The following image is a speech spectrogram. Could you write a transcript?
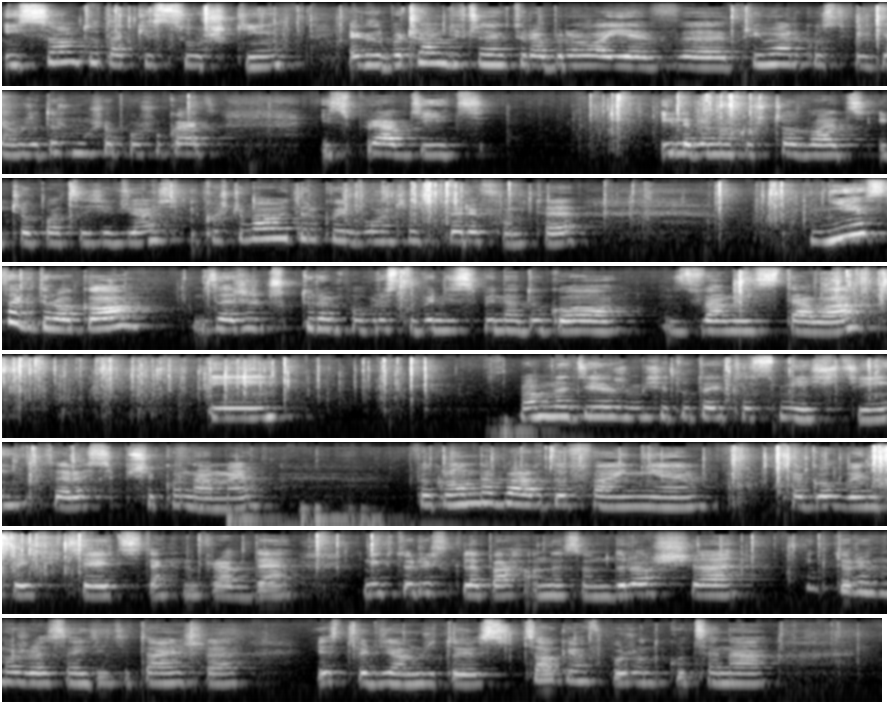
I są to takie suszki. Jak zobaczyłam dziewczynę, która brała je w Primarku, stwierdziłam, że też muszę poszukać i sprawdzić, ile będą kosztować i czy opłaca się wziąć. I kosztowały tylko i wyłącznie 4 funty. Nie jest tak drogo za rzecz, którą po prostu będzie sobie na długo z Wami stała. I mam nadzieję, że mi się tutaj to zmieści. Zaraz się przekonamy. Wygląda bardzo fajnie. Czego więcej chcieć tak naprawdę. W niektórych sklepach one są droższe, w niektórych może znajdziecie tańsze. Ja stwierdziłam, że to jest całkiem w porządku cena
